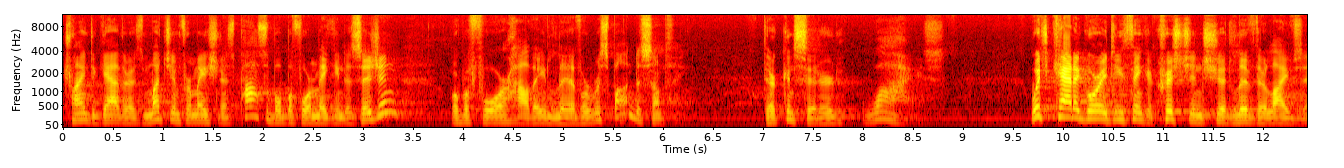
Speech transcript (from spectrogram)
trying to gather as much information as possible before making a decision or before how they live or respond to something. They're considered wise. Which category do you think a Christian should live their lives in?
